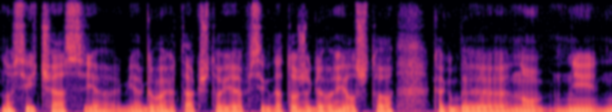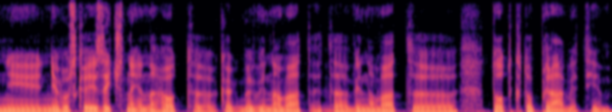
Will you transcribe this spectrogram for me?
но сейчас я, я говорю так, что я всегда тоже говорил, что как бы, ну, не, не, не русскоязычный народ э, как бы виноват. Это виноват э, тот, кто правит им.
